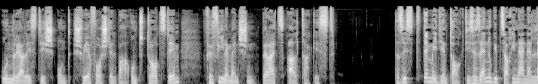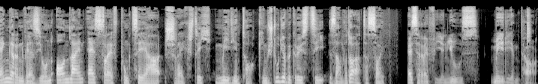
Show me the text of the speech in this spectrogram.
unrealistisch und schwer vorstellbar und trotzdem für viele Menschen bereits Alltag ist. Das ist der Medientalk. Diese Sendung gibt's auch in einer längeren Version online srf.ch-medientalk. Im Studio begrüßt sie Salvador Atassoy. SRF 4 News Medientalk.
